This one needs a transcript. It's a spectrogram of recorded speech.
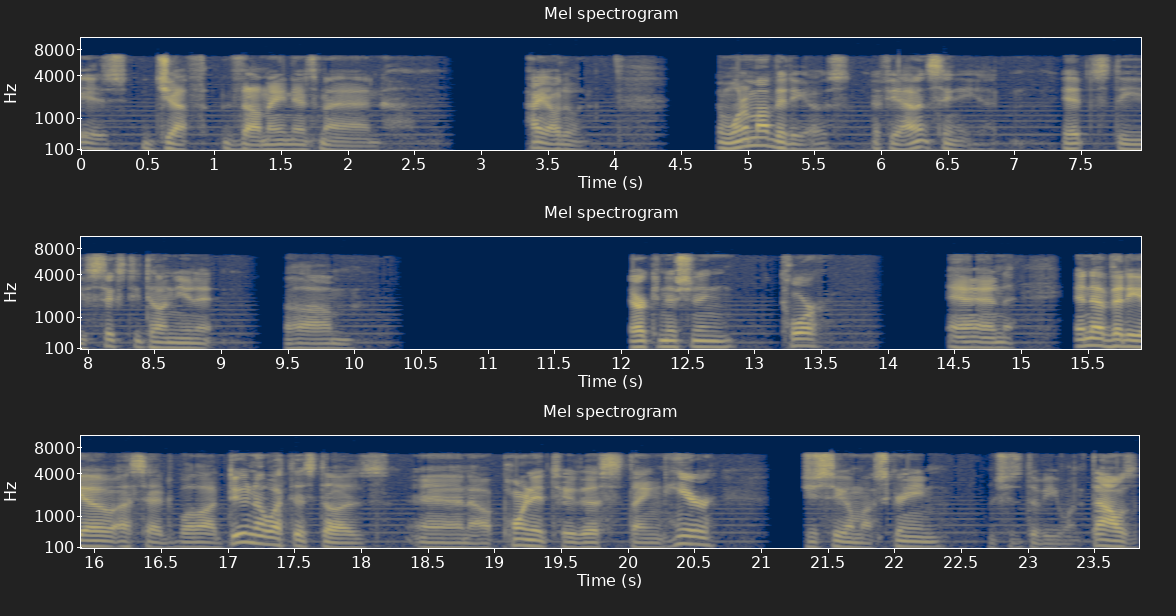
is Jeff the Maintenance Man. How y'all doing? In one of my videos, if you haven't seen it yet, it's the 60 ton unit um, air conditioning tour. And in that video, I said, well, I do know what this does. And I pointed to this thing here, you see on my screen, which is the V1000.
